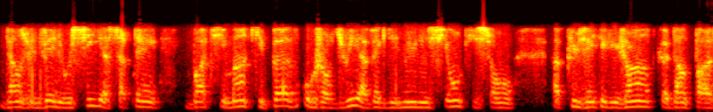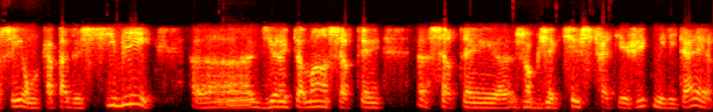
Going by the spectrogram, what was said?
dans une ville aussi, il y a certains bâtiments qui peuvent aujourd'hui, avec des munitions qui sont plus intelligentes que dans le passé, on est capable de cibler euh, directement certains, euh, certains euh, objectifs stratégiques militaires.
